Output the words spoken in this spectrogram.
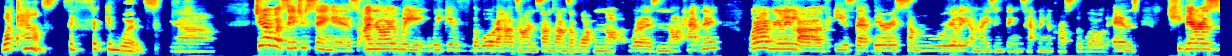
What counts? It's their freaking words. Yeah. Do you know what's interesting is I know we we give the world a hard time sometimes of what not what is not happening. What I really love is that there is some really amazing things happening across the world, and there is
